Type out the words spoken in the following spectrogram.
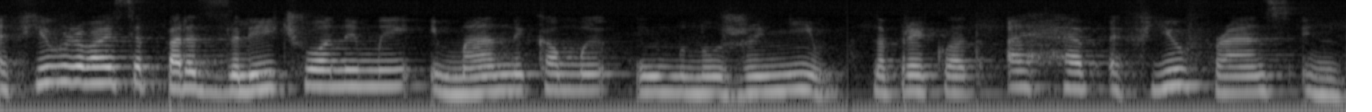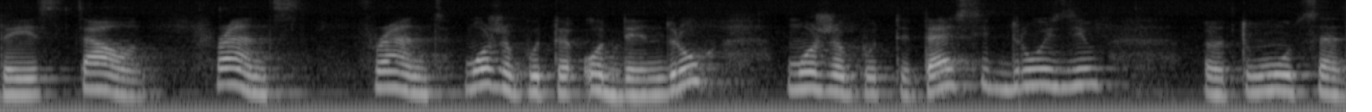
Few вживається перед злічуваними іменниками у множині. Наприклад, I have a few friends in this town. Friends. Friend може бути один друг, може бути 10 друзів, е, тому це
